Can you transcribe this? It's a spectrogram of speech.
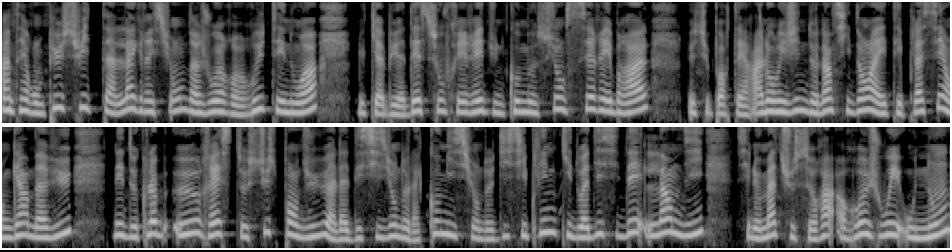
interrompu suite à l'agression d'un joueur ruténois. Lucas Buades souffrirait d'une commotion cérébrale. Le supporter à l'origine de l'incident a été placé en garde à vue. Les deux clubs, eux, restent suspendus à la décision de la commission de discipline qui doit décider lundi si le match sera rejoué ou non.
